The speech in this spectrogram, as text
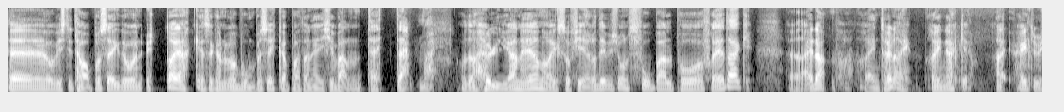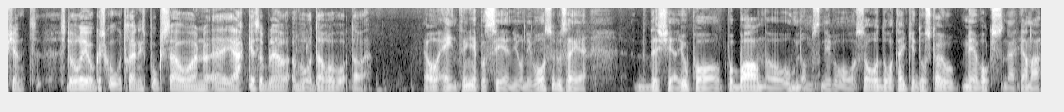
eh, og hvis de tar på seg da en ytterjakke, så kan du være bombesikker på at han er ikke vanntette. Nei. Og da hølja ned når jeg så fjerdedivisjonsfotball på fredag. Eh, Nei da, regntøy nei. Regnjakke. Nei, helt ukjent. Står i joggesko, treningsbukser og en eh, jakke som blir våtere og våtere. Ja, og én ting er på seniornivå, som du sier. Det skjer jo på, på barne- og ungdomsnivå også, og da tenker jeg, da skal jo vi voksne gjerne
